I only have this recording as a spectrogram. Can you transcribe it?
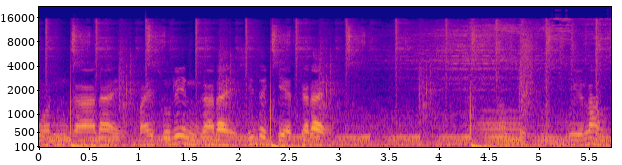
บลก็ได้ ไปสุรินทร์ก็ได้ศรีสะเกดก็ได้ครับเป็นบุรีรัมย์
